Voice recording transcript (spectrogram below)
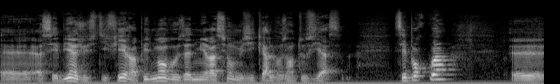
euh, assez bien justifié rapidement vos admirations musicales, vos enthousiasmes. C'est pourquoi euh,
